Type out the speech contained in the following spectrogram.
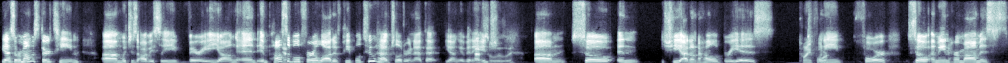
yeah so her mom was 13 um, which is obviously very young and impossible for a lot of people to have children at that young of an age Absolutely. um, so and she, I don't know how old Brie is, 24. 24. So I mean, her mom is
